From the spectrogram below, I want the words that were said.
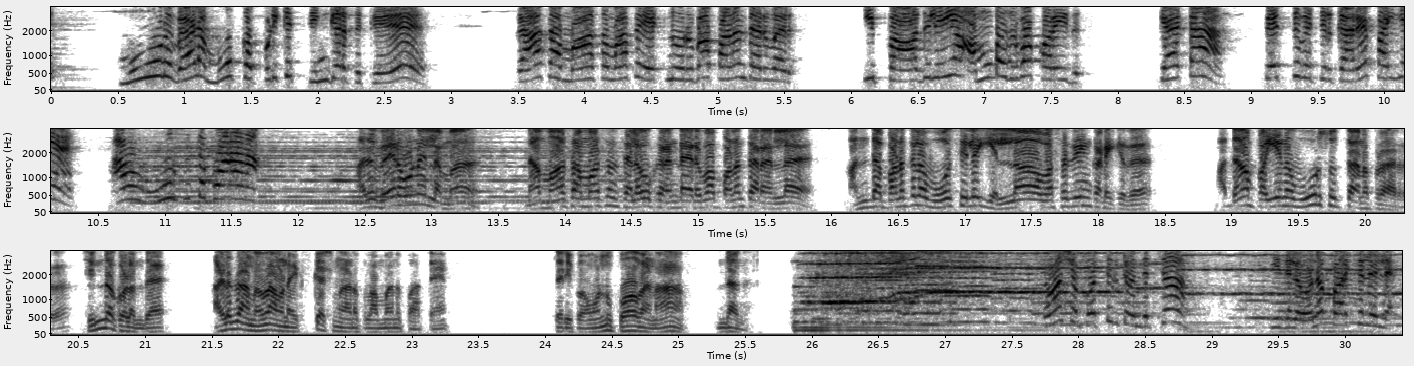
மூணு வேளை மூக்க பிடிக்க திங்கறதுக்கு ராசா மாசம் மாசம் எட்நூறு ரூபாய் பணம் தருவாரு. இப்ப அதுலயும் ஐம்பது ரூபாய் குறையுது. கேட்டா பெத்து வச்சிருக்காரே பையன். அவன் ஊர் சுத்த போறானா அது வேற ஒண்ணும் இல்லம்மா. நான் மாசம் மாசம் செலவுக்கு ரெண்டாயிரம் ரூபாய் பணம் தரேன்ல. அந்த பணத்துல ஓசில எல்லா வசதியும் கிடைக்குது. அதான் பையனை ஊர் சுத்த அனுப்புறாரு. சின்ன குழந்தை. அழுதானதான் அவனை எக்ஸ்கர்ஷன் அனுப்பலாமான்னு பார்த்தேன். சரி இப்ப ஒண்ணும் போக வேணாம் இந்தாங்க. ரோஷம் பொத்துக்கிட்டு வந்துச்சா இதுல ஒண்ணும் குறைச்சல் இல்ல.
